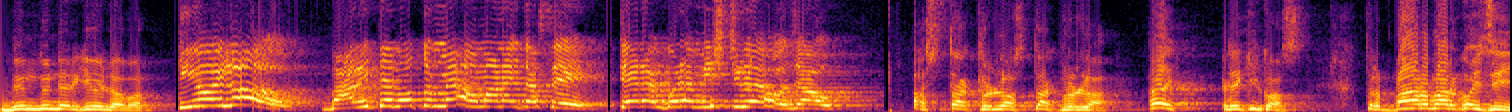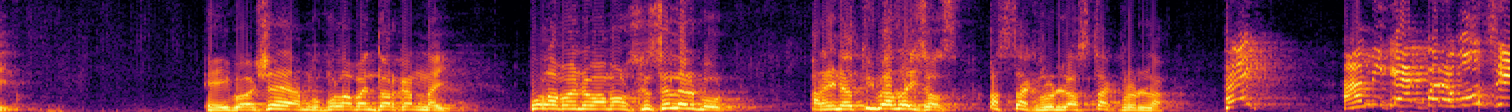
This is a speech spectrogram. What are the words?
দিন দুনিয়ার কি হইল আবার? কি হইল? বাড়িতে নতুন মেহমান আইতাছে। তেরা করে মিষ্টি লয়ে হো যাও। আস্তাক ফিরুল্লাহ আস্তাক ফিরুল্লাহ এই এটা কি কস? তোর বারবার কইছি। এই বয়সে আমাকে পোলাপাইন দরকার নাই। পোলাপাইন আমার ছেলের আর এই না তুই বাজাইছস। আস্তাক ফিরুল্লাহ আস্তাক ফিরুল্লাহ হেই আমি কি একবারে বলছি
